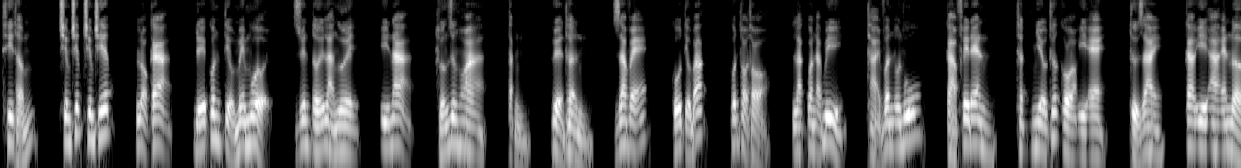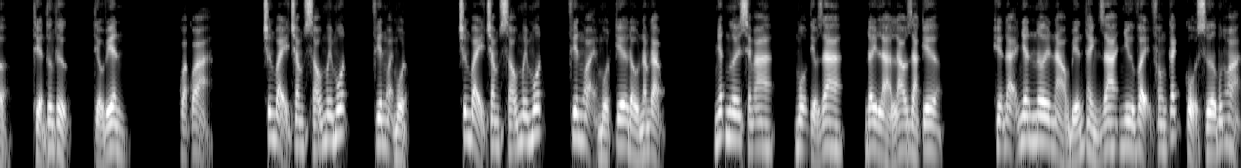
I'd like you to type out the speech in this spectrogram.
thi thấm, chiêm chiếp chiêm chiếp, lọ ca đế quân tiểu mê muội, duyên tới là ngươi y nạ, hướng dương hoa tần huyện thần, gia vẽ, cố tiểu bắc, quân thọ thọ, lạc quan đã bi thải vân ôn vũ, cà phê đen, thật nhiều thước gò ie tử giai kian thiện thương thực, tiểu viên. Quả quả. Chương bảy trăm sáu mươi mốt, phiên ngoại một. Chương bảy trăm sáu mươi mốt, phiên ngoại một kia đầu năm gặp. Nhất ngươi xem a, mộ tiểu gia, đây là lao già kia. Hiện đại nhân nơi nào biến thành ra như vậy phong cách cổ xưa bức họa?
